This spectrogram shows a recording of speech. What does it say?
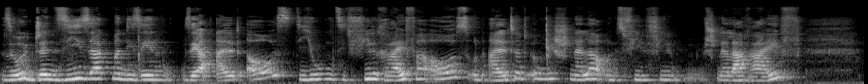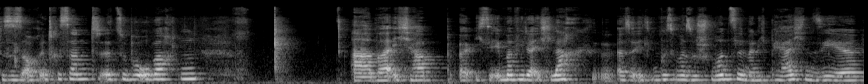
So, Gen Z sagt man, die sehen sehr alt aus. Die Jugend sieht viel reifer aus und altert irgendwie schneller und ist viel, viel schneller reif. Das ist auch interessant äh, zu beobachten. Aber ich habe, äh, ich sehe immer wieder, ich lache, also ich muss immer so schmunzeln, wenn ich Pärchen sehe,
